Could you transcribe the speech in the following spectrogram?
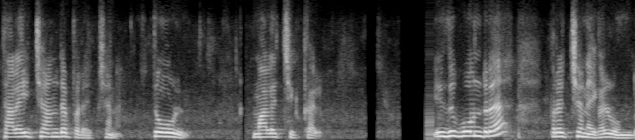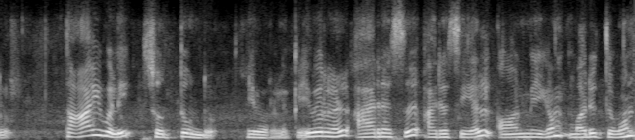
தலை சார்ந்த பிரச்சனை தோல் மலச்சிக்கல் இது போன்ற பிரச்சனைகள் உண்டு. தாய் வழி சொத்து உண்டு இவர்களுக்கு. இவர்கள் அரசு அரசியல் ஆன்மீகம் மருத்துவம்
